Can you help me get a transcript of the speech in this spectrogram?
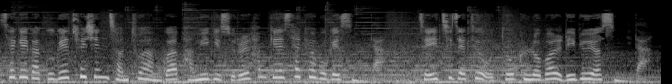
세계 각국의 최신 전투함과 방위 기술을 함께 살펴보겠습니다. JHZ 오토 글로벌 리뷰였습니다.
